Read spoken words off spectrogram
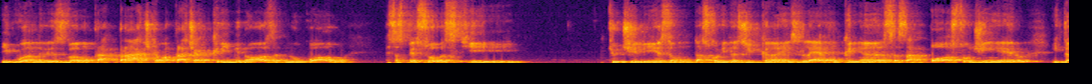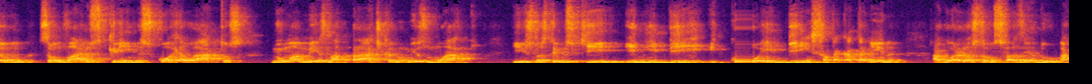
e quando eles vão para a prática, é uma prática criminosa, no qual essas pessoas que, que utilizam das corridas de cães levam crianças, apostam dinheiro. Então, são vários crimes correlatos numa mesma prática, no mesmo ato. E isso nós temos que inibir e coibir em Santa Catarina. Agora nós estamos fazendo a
